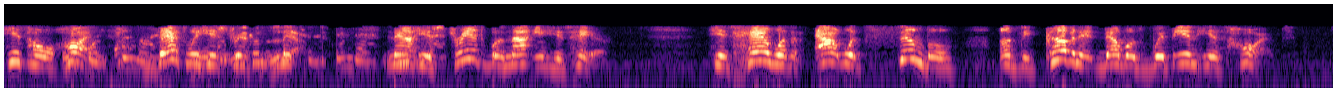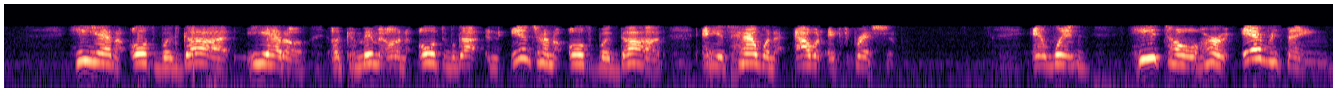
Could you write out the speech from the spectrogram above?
his whole heart, that's where his strength left. Now his strength was not in his hair. His hair was an outward symbol of the covenant that was within his heart. He had an oath with God. He had a, a commitment on an oath with God, an internal oath with God, and his hair was an outward expression. And when he told her everything,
